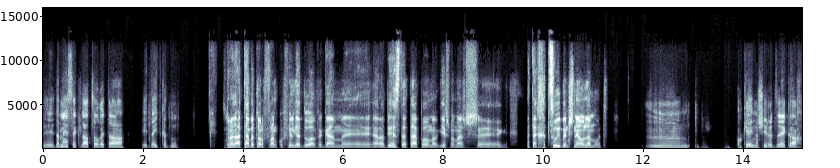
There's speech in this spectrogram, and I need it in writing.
בדמשק לעצור את, ה, את ההתקדמות. זאת אומרת, אתה בתור פרנקופיל ידוע וגם אה, ערביסט, אתה פה מרגיש ממש, אתה חצוי בין שני העולמות. אוקיי, נשאיר את זה כך.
